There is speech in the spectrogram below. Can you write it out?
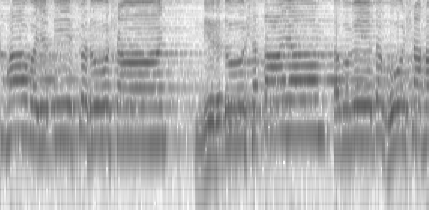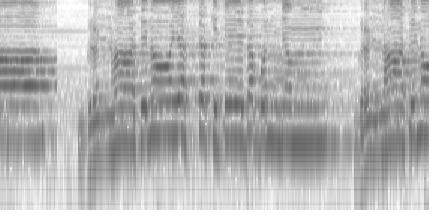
भावयति स्वदोषान्। निर्दोषतायां तव वेदघोषः। गृह्णासि नो यस्य किचेदपुण्यम्। गृह्णासि नो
